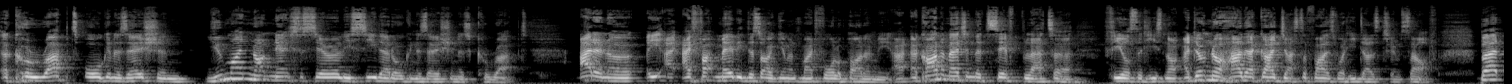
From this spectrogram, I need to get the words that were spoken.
a corrupt organization, you might not necessarily see that organization as corrupt. I don't know. I, I, maybe this argument might fall apart on me. I, I can't imagine that Sepp Blatter feels that he's not. I don't know how that guy justifies what he does to himself, but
